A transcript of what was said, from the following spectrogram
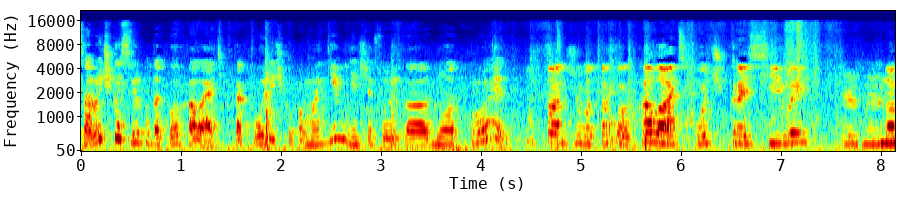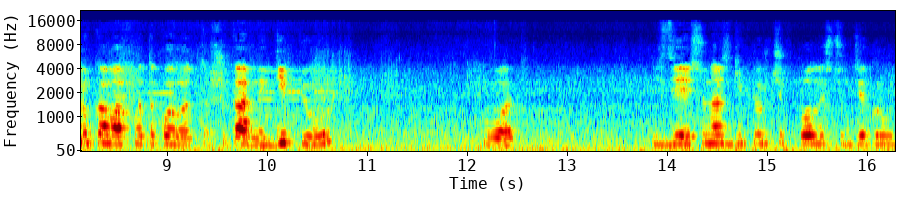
сорочка, сверху такой халатик. Так, Олечка, помоги мне, сейчас Ольга одну откроет. Также вот такой халатик, очень красивый. Угу. На рукавах вот такой вот шикарный гипюр. Вот. Здесь у нас гипюрчик полностью, где грудь.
